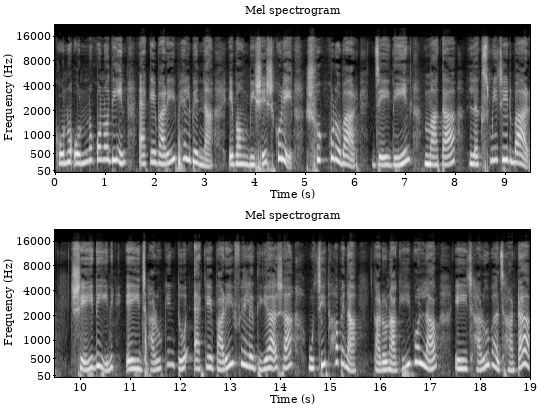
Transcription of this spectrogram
কোনো অন্য কোনো দিন একেবারেই ফেলবেন না এবং বিশেষ করে শুক্রবার, যেই দিন মাতা লক্ষ্মীজির বার, সেই দিন এই ঝাড়ু কিন্তু একেবারেই ফেলে দিয়ে আসা উচিত হবে না। কারণ আগেই বললাম, এই ঝাড়ু বা ঝাঁটা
